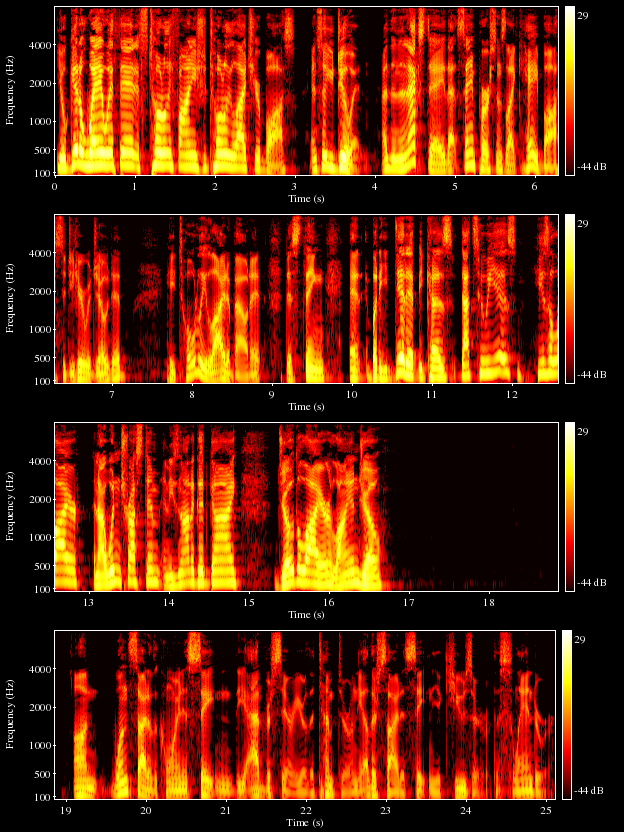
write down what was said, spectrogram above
You'll get away with it. It's totally fine. You should totally lie to your boss. And so you do it. And then the next day, that same person's like, Hey, boss, did you hear what Joe did? He totally lied about it, this thing, and, but he did it because that's who he is. He's a liar, and I wouldn't trust him, and he's not a good guy. Joe the liar, lying Joe. On one side of the coin is Satan, the adversary or the tempter. On the other side is Satan, the accuser or the slanderer.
